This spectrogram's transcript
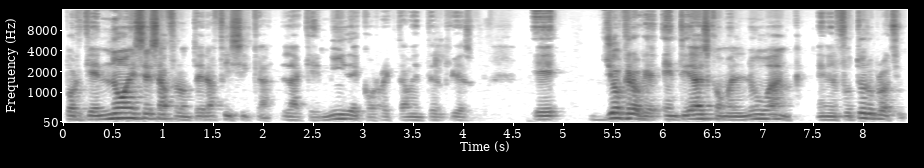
porque no es esa frontera física la que mide correctamente el riesgo. Eh, yo creo que entidades como el Nubank en el futuro próximo,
